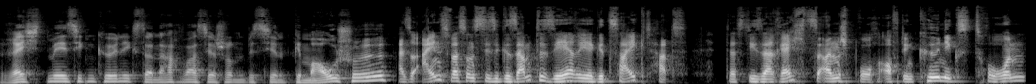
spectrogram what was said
rechtmäßigen Königs. Danach war es ja schon ein bisschen Gemauschel. Also eins, was uns diese gesamte Serie gezeigt hat, dass dieser Rechtsanspruch auf den Königsthron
